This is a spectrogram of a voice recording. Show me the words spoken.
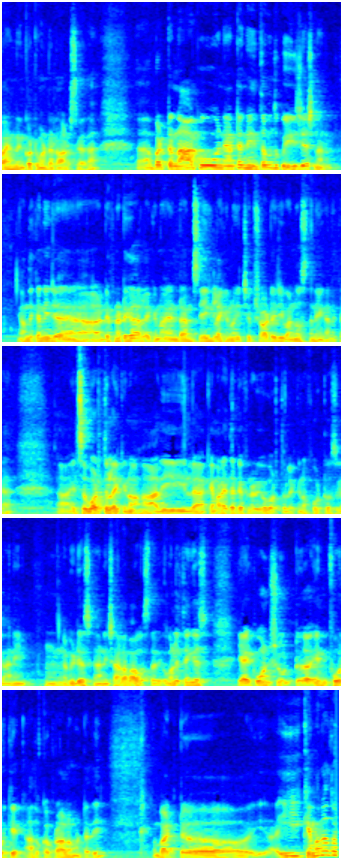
ఫైవ్ హండ్రెడ్ ఇంకో టూ హండ్రెడ్ డాలర్స్ కదా. బట్ నాకు అంటే నేను ఇంతకుముందుకు యూజ్ చేసినాను. అందుకని డెఫినెట్గా like you know and I'm seeing like you know ఈ చిప్ షార్టేజ్ ఇవన్నీ వస్తున్నాయి కనుక ఇట్స్ వర్త్ లైక్ యూనో అది ఇలా కెమెరా అయితే డెఫినెట్గా worth like you know photos కానీ వీడియోస్ కానీ చాలా బాగా వస్తుంది. Only thing is yeah it won't shoot in four K అదొక ప్రాబ్లం ఉంటుంది. బట్ ఈ కెమెరాతో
